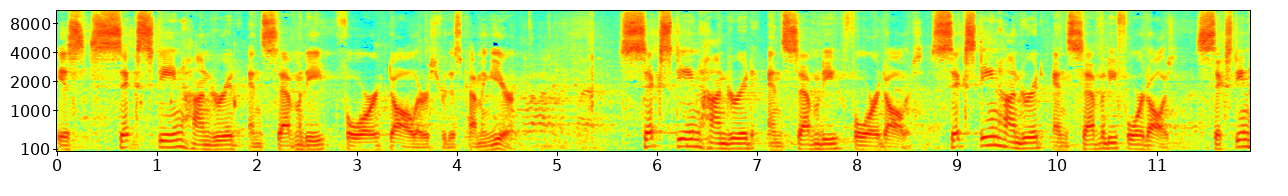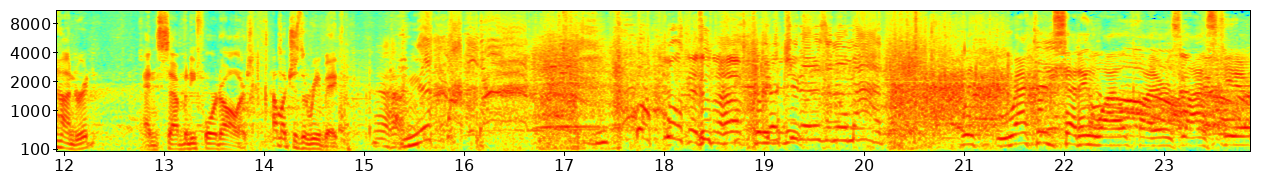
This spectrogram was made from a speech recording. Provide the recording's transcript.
is $1,674 for this coming year. $1,674. $1,674. $1,674. How much is the rebate? Gertrude doesn't know math. With record-setting wildfires last year,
